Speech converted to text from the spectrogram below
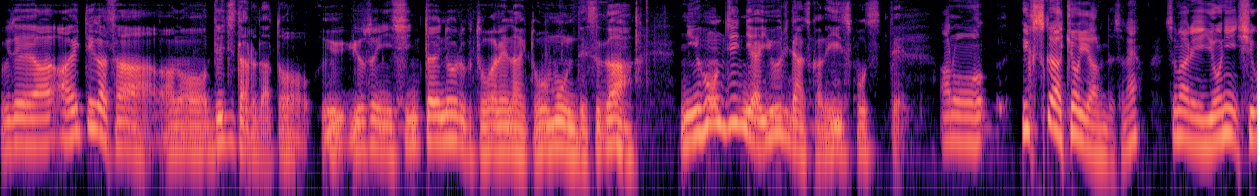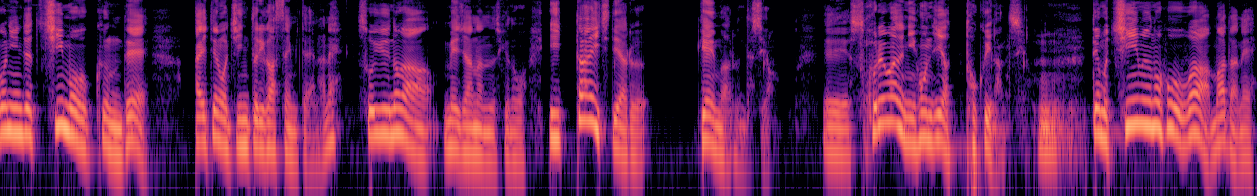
それであ相手がさあのデジタルだとい要するに身体能力問われないと思うんですが、日本人には有利なんですかね e スポーツって？あのいくつか競技があるんですよね。つまり4人45人でチームを組んで相手の陣取り合戦みたいなねそういうのがメジャーなんですけど1対1でやるゲームあるんですよ。えーそれはね日本人は得意なんですよ。でもチームの方はまだね、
